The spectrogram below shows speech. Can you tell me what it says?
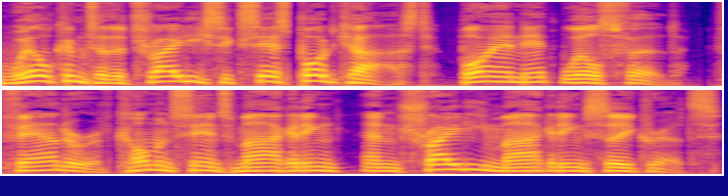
Welcome to the Tradie Success Podcast by Annette Welsford, founder of Common Sense Marketing and Tradie Marketing Secrets.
